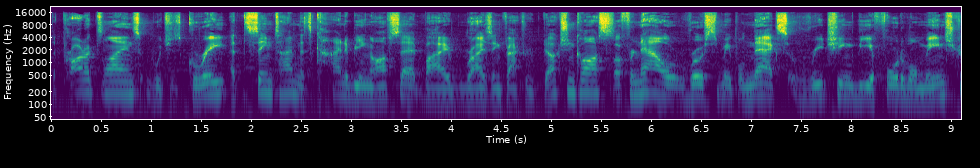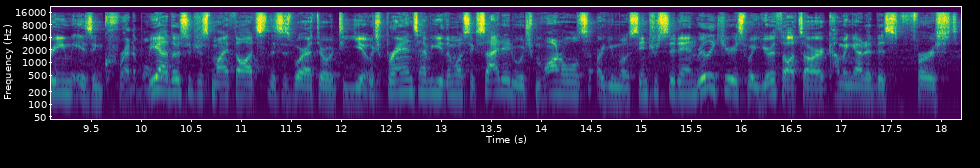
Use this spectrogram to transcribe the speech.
the product lines, which is great. At the same time, that's kind of being offset by rising factory production costs. But for now, roasted maple necks reaching the affordable mainstream is incredible. But yeah, those are just my thoughts. This is where I throw it to you. Which brands have you the most excited? Which models are you most interested in? Really curious what your thoughts are coming out of this first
